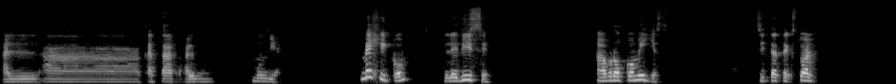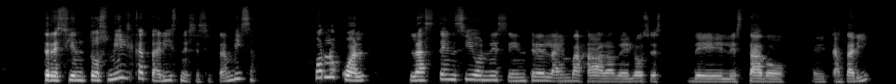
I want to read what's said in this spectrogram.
al, a Qatar, al Mundial. México le dice, abro comillas, cita textual, 300 mil catarís necesitan visa, por lo cual las tensiones entre la embajada de los, del Estado eh, catarí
